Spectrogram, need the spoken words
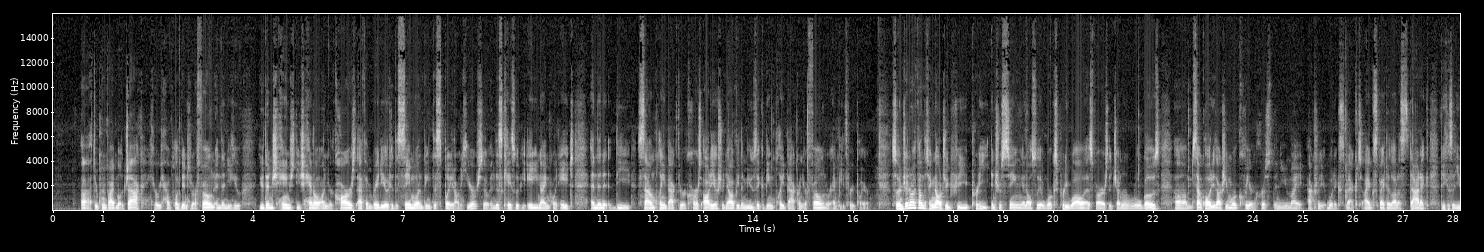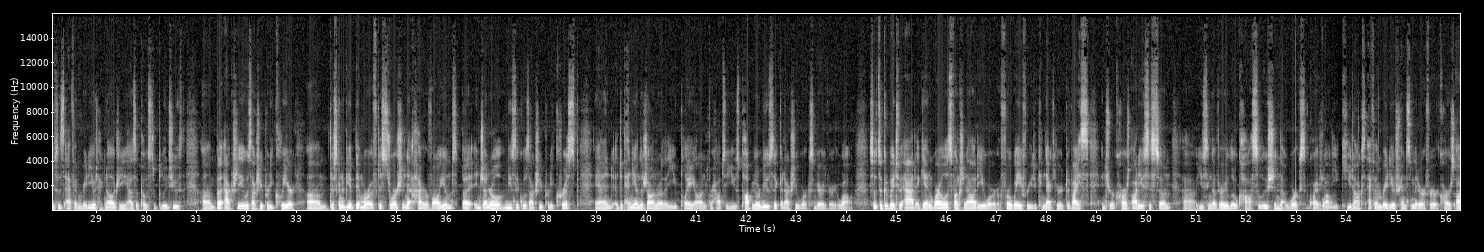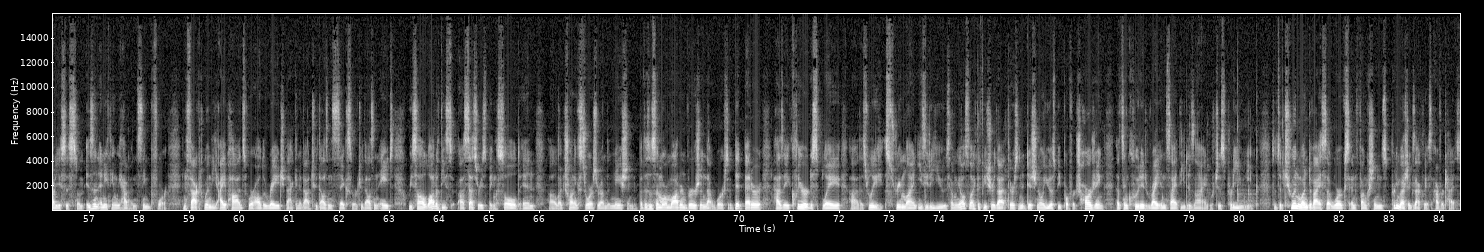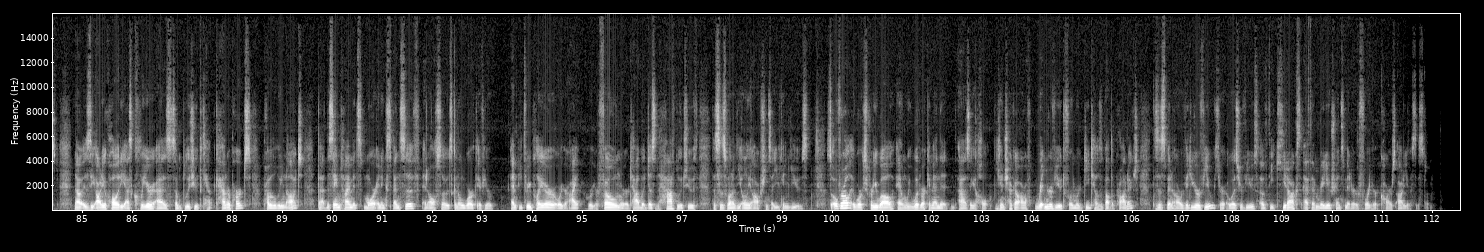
uh, 3.5 mil jack. Here we have plugged into our phone, and then you you then change the channel on your car's FM radio to the same one being displayed on here. So in this case would be 89.8, and then it, the sound playing back through your car's audio should now be the music being played back on your phone or MP3 player. So in general, I found the technology to be pretty interesting, and also it works pretty well as far as the general rule goes. Um, sound quality is actually more clear and crisp than you might actually would expect. I expect a lot of static because it uses FM radio technology as opposed to Bluetooth um, but actually it was actually pretty clear. Um, there's going to be a bit more of distortion at higher volumes, but in general, music was actually pretty crisp, and depending on the genre that you play on, perhaps you use popular music, it actually works very, very well. So it's a good way to add, again, wireless functionality or for a way for you to connect your device into your car's audio system uh, using a very low cost solution that works quite well. The Keedox FM radio transmitter for your car's audio system isn't anything we haven't seen before. In fact, when the iPods were all the rage back in about 2006 or 2008, we saw a lot of these accessories being sold in uh, electronic stores around the nation. But this is a more modern version that works a bit better, has a clearer display uh, that's really streamlined, easy to use, and we also like the feature that there's an additional USB port for charging that's included right inside the design, which is pretty unique. So it's a two-in-one device that works and functions pretty much exactly as advertised. Now, is the audio quality as clear as some Bluetooth counterparts? Probably not, but at the same time, it's more inexpensive, and also it's going to work if you're MP3 player or your i or your phone or your tablet doesn't have Bluetooth, this is one of the only options that you can use. So overall, it works pretty well, and we would recommend it as a whole. You can check out our written review for more details about the product. This has been our video review here at OS Reviews of the Keedox FM radio transmitter for your car's audio system.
